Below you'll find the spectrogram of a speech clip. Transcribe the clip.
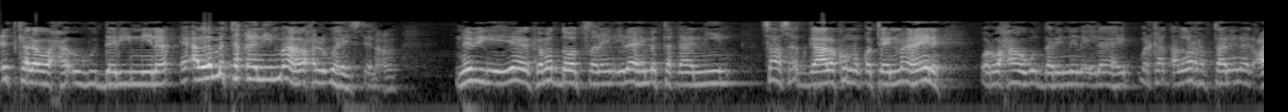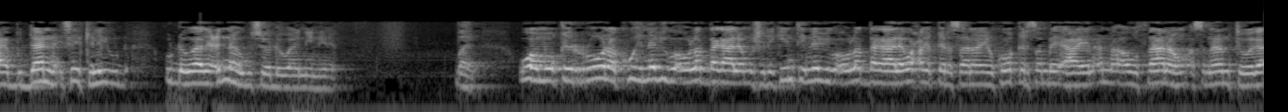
Cid kale waxa ugu darinina. Ee alle ma taqaaniin ma aha lagu haystay nacam. Nebigii iyaga kama doodsanayn ilaahay ma taqaaniin saasaad gaalo ku noqoteen ma war waxaa ugu darinina ilaahay. Markaad alla rabtaan inaad caabudaanna isaga keliya u dhawaada cidnaha ugu soo dhawaaninina. Wa muqiruuna kuwii nebigu ou la dagaalay mushrikiintii nebigu ou la dagaalay waxay qirsanaayeen. Kuwo qirsan bay ahaayeen ana awthaanahum asnaamtooda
